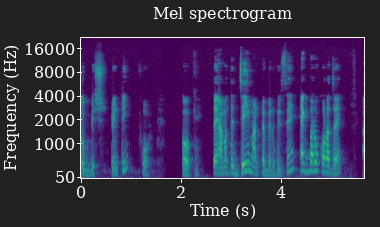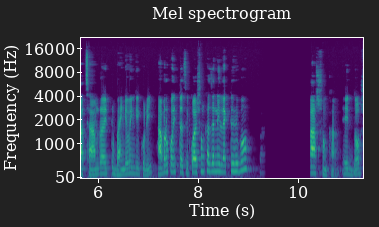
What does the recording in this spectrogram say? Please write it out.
চব্বিশ। টোয়েন্টি ফোর ওকে তাই আমাদের যেই মানটা বের হয়েছে একবারও করা যায়। আচ্ছা আমরা একটু ভাঙ্গা ভাঙ্গি করি। আবার কইতেছি কয় সংখ্যা জানি লিখতে হইব? পাঁচ সংখ্যা। এই দশ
